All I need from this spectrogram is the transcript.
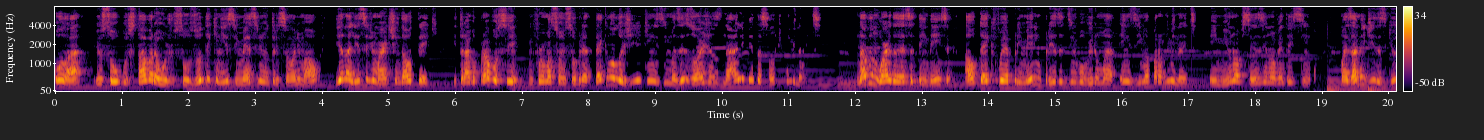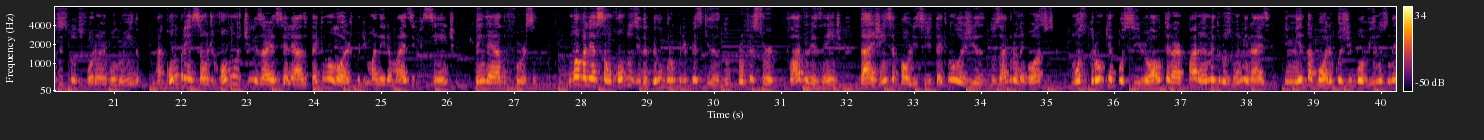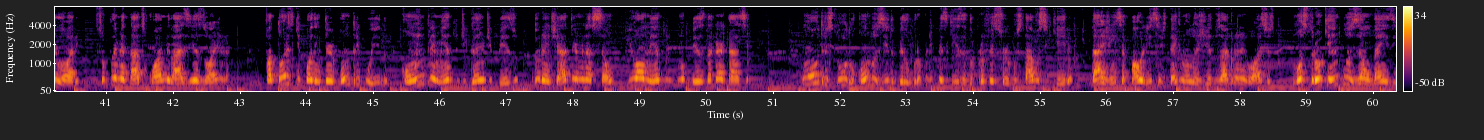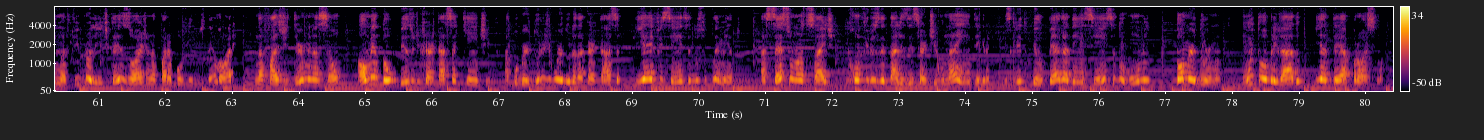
Olá, eu sou o Gustavo Araújo, sou zootecnista e mestre em nutrição animal e analista de marketing da Altec e trago para você informações sobre a tecnologia de enzimas exógenas na alimentação de ruminantes. Na vanguarda dessa tendência, a Altec foi a primeira empresa a desenvolver uma enzima para ruminantes, em 1995. Mas à medida que os estudos foram evoluindo, a compreensão de como utilizar esse aliado tecnológico de maneira mais eficiente tem ganhado força. Uma avaliação conduzida pelo grupo de pesquisa do professor Flávio Rezende, da Agência Paulista de Tecnologias dos Agronegócios, mostrou que é possível alterar parâmetros ruminais e metabólicos de bovinos Nelore, suplementados com amilase exógena. Fatores que podem ter contribuído com o incremento de ganho de peso durante a terminação e o aumento no peso da carcaça, um outro estudo, conduzido pelo grupo de pesquisa do professor Gustavo Siqueira, da Agência Paulista de Tecnologia dos Agronegócios, mostrou que a inclusão da enzima fibrolítica exógena para bovinos Nelore na fase de terminação aumentou o peso de carcaça quente, a cobertura de gordura da carcaça e a eficiência do suplemento. Acesse o nosso site e confira os detalhes desse artigo na íntegra, escrito pelo PhD em Ciência do Rumen, Tomer Durman. Muito obrigado e até a próxima!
